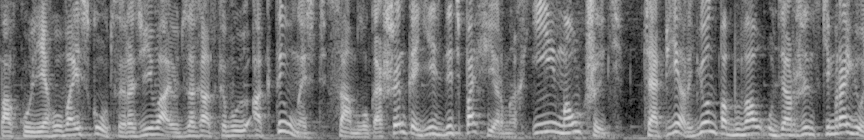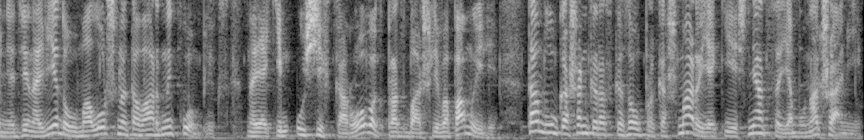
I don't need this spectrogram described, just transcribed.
Пакуль яго вайскоўцы развіваюць загадкавую актыўнасць, сам Лукашенко ездзіць па фермах і маўчыць. Цяпер ён пабываў у дзяржынскім раёне, дзе наведаў малочна-таварны комплекс, на якім усіх каровак прадбачліва памылі. Там Лукашенко расказаў пра кашмары, якія сняцца яму начамі.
